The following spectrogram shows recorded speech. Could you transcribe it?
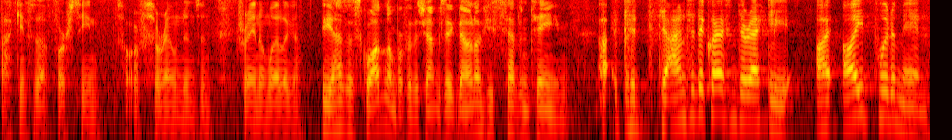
back into that first team sort of surroundings and training well again. He has a squad number for the Champions League now. No, he's 17. Uh, to, to, answer the question directly, I, I'd put him in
